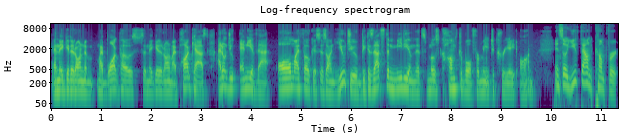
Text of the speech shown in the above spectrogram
and they get it onto my blog posts and they get it on my podcast. I don't do any of that. All my focus is on YouTube because that's the medium that's most comfortable for me to create on. And so you found comfort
